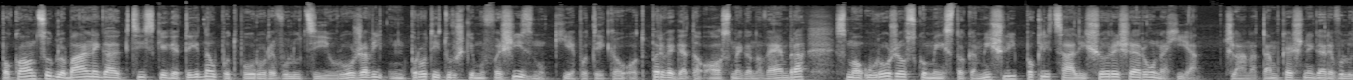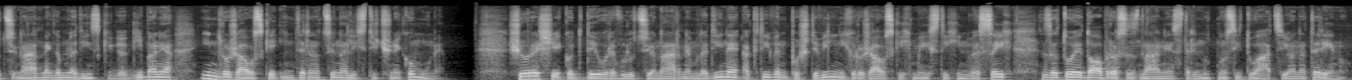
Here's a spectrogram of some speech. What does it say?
Po koncu globalnega akcijskega tedna v podporu revoluciji v Rožavi in proti turškemu fašizmu, ki je potekal od 1. do 8. novembra, smo v Rožavsko mesto Kamišli poklicali Šoreša Ronahija, člana tamkajšnjega revolucionarnega mladinskega gibanja in Rožavske internacionalistične komune. Šoreš je kot del revolucionarne mladine aktiven po številnih rožavskih mestih in vseh, zato je dobro seznanjen s trenutno situacijo na terenu.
